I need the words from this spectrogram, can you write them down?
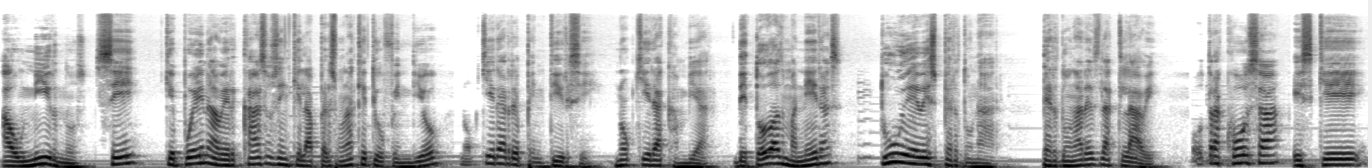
a unirnos. Sé que pueden haber casos en que la persona que te ofendió no quiere arrepentirse, no quiera cambiar. De todas maneras, tú debes perdonar. Perdonar es la clave. Otra cosa es que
